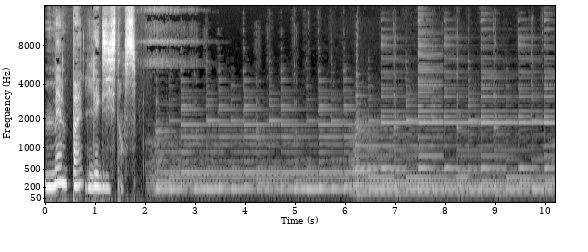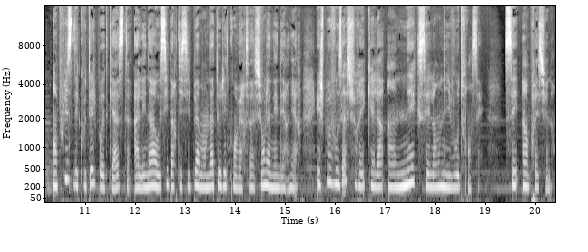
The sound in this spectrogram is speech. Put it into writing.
même pas l'existence. En plus d'écouter le podcast, Alena a aussi participé à mon atelier de conversation l'année dernière et je peux vous assurer qu'elle a un excellent niveau de français. C'est impressionnant.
